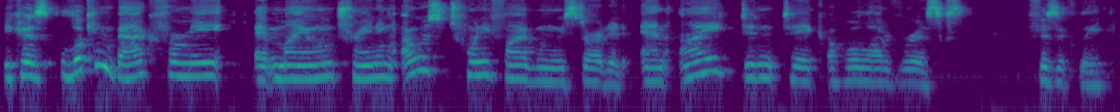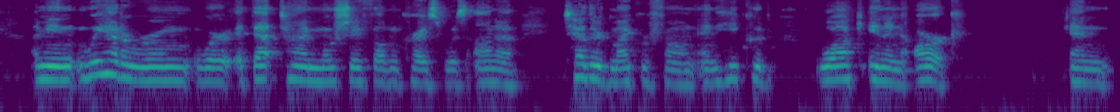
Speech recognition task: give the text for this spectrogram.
Because looking back for me at my own training, I was 25 when we started, and I didn't take a whole lot of risks physically. I mean, we had a room where at that time Moshe Feldenkrais was on a tethered microphone and he could walk in an arc and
